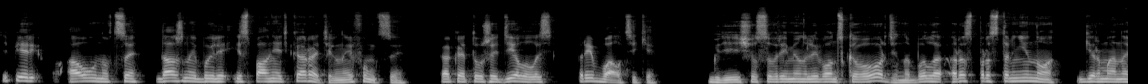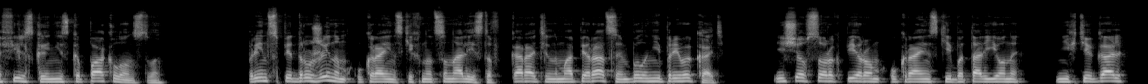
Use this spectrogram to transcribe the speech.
Теперь ауновцы должны были исполнять карательные функции, как это уже делалось при Балтике где еще со времен Ливонского ордена было распространено германофильское низкопоклонство. В принципе, дружинам украинских националистов к карательным операциям было не привыкать. Еще в 41-м украинские батальоны Нихтегаль,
